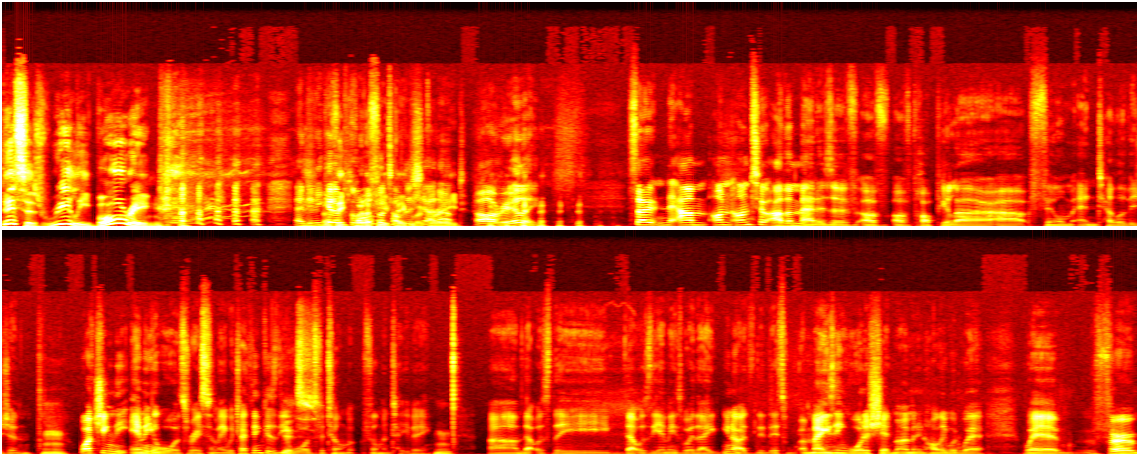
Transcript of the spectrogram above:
"This is really boring." and did he I get think quite a applause few people agreed. up? Oh, really? so, um, on on to other matters of of, of popular uh, film and television. Mm. Watching the Emmy Awards recently, which I think is the Yes. awards for film, film and TV. Mm. Um, that was the that was the Emmys where they, you know, this amazing watershed moment in Hollywood where where for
